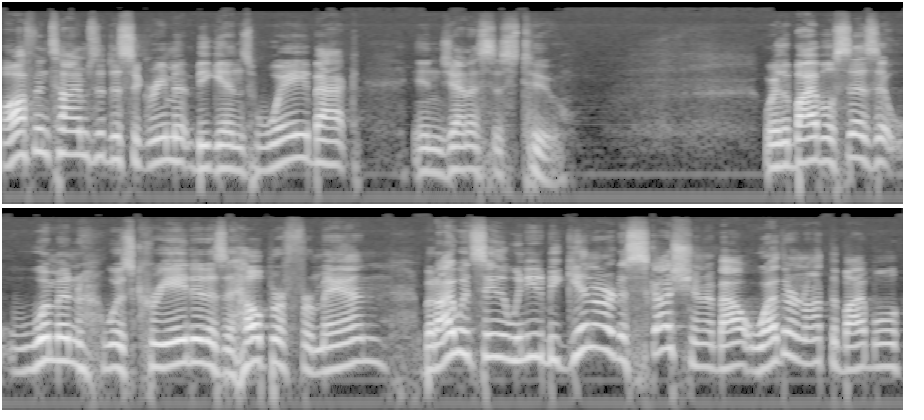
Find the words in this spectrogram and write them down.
Oftentimes, the disagreement begins way back in Genesis 2, where the Bible says that woman was created as a helper for man. But I would say that we need to begin our discussion about whether or not the Bible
